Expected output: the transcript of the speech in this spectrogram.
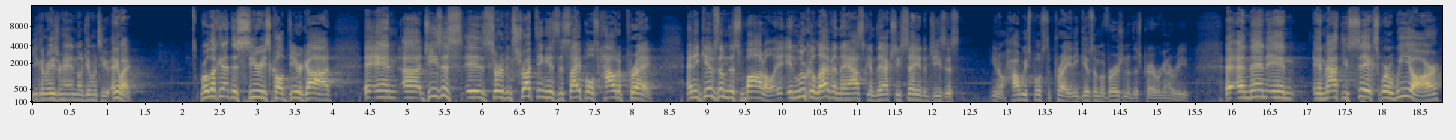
You can raise your hand and they'll give one to you. Anyway, we're looking at this series called Dear God. And uh, Jesus is sort of instructing his disciples how to pray. And he gives them this model. In Luke 11, they ask him, they actually say to Jesus, you know, how are we supposed to pray? And he gives them a version of this prayer we're going to read. And then in, in Matthew 6, where we are,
